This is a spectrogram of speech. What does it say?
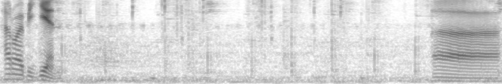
How do I begin? Uh...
